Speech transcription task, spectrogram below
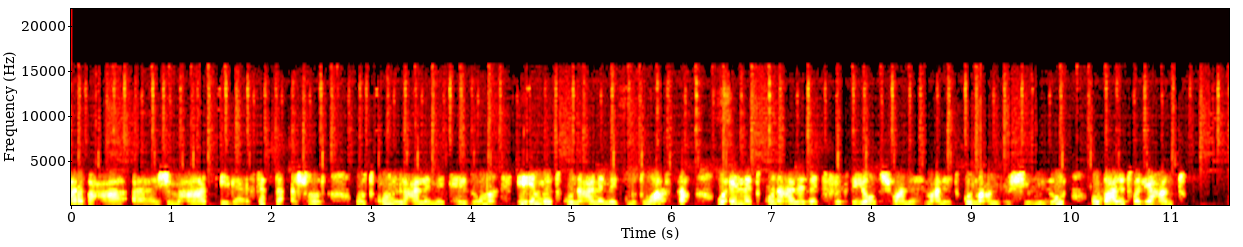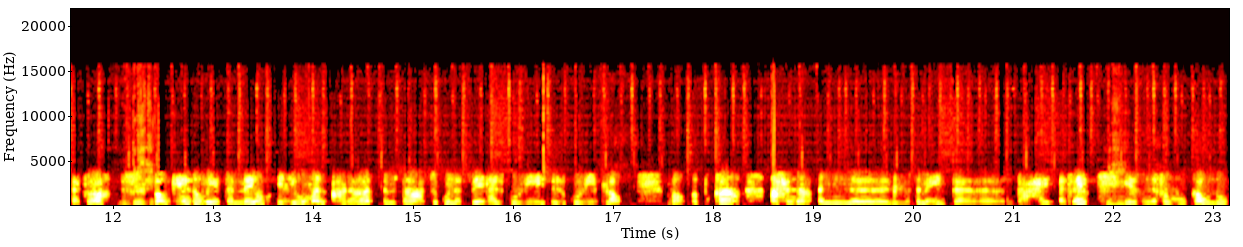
أربع آه، جمعات إلى ستة أشهر وتكون العلامات هذوما يا إما تكون علامات متواصله وإلا تكون علامات fluctuantes شو معناها؟ معناها تكون ما عندوش شيء من الأول ومن بعد تولي عنده. d'accord donc هذو ما يسميو اللي هما الأعراض نتاع ce qu'on appelle الكوفيد الكوفيد long. bon بقى أحنا المستمعين نتاع حياة FM لازم نفهموا كونه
